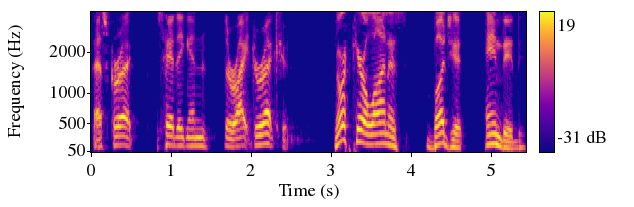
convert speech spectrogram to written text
That's correct. It's heading in the right direction. North Carolina's budget ended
